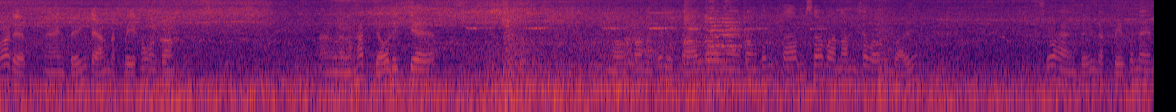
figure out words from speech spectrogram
quá đẹp hàng tuyển trạng đặc biệt không anh con? Hàng là hết chỗ đi chê ngồi con là có nhu cầu luôn con tám tám, sáu ba năm, sáu bảy số hàng tuyển đặc biệt bên em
